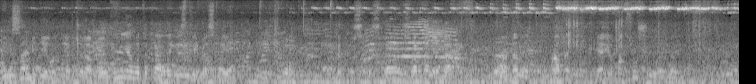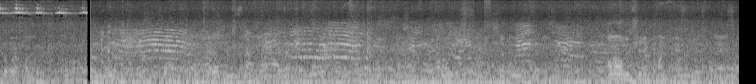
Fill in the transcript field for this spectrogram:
Они сами делают. Я вчера был. У меня вот такая лагерстримя своя. Вот как с, с, с варданы, да? Да. Варданы. Правда, я ее подсушиваю иногда. Ну, это нормально. Ama abi bir şey diyeyim, bu hangi olsun?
